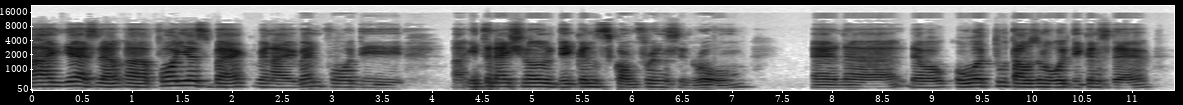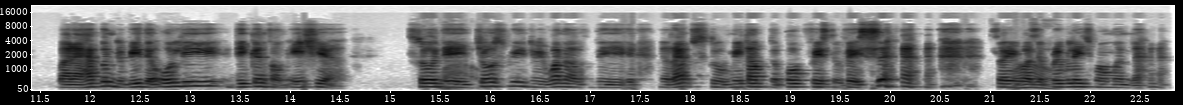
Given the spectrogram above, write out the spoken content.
Uh, yes, uh, four years back when I went for the uh, International Deacons Conference in Rome, and uh, there were over 2,000 over deacons there, but I happened to be the only deacon from Asia. So they Wow. chose me to be one of the reps to meet up the Pope face to face. So it was a privileged moment.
